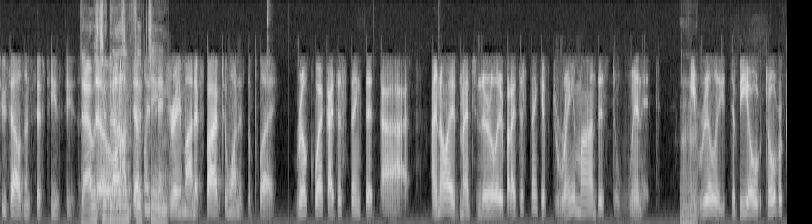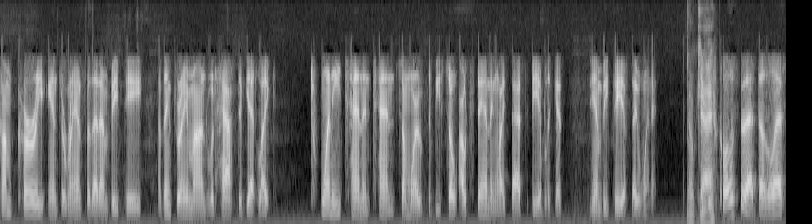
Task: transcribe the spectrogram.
2015 season. That was so I'm definitely 2015. saying Draymond at five to one is the play. Real quick, I just think that uh, I know I had mentioned it earlier, but I just think if Draymond is to win it, he mm-hmm. really to be o- to overcome Curry and Durant for that MVP. I think Draymond would have to get like 20, 10, and 10 somewhere to be so outstanding like that to be able to get the MVP if they win it. He Okay. was close to that though the last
